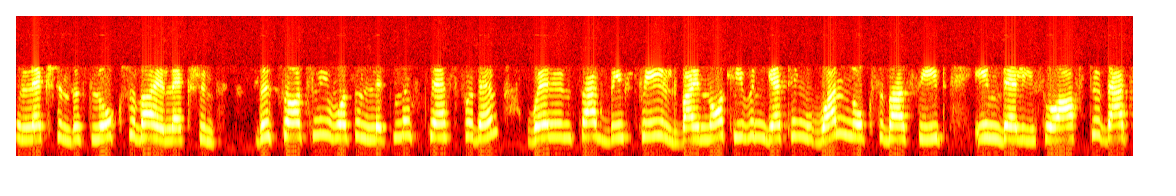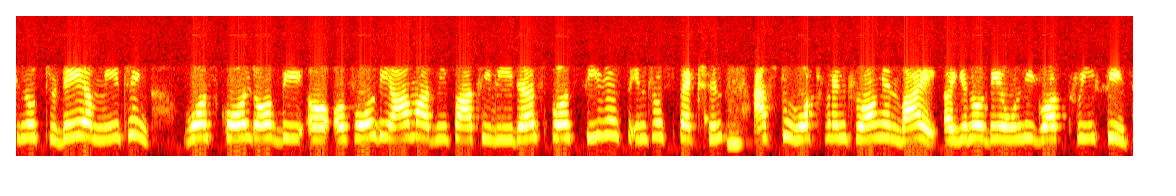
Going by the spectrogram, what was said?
election, this Lok Sabha election. This certainly was a litmus test for them, where in fact they failed by not even getting one Lok Sabha seat in Delhi. So after that, you know, today a meeting was called of the uh, of all the Aam Aadmi Party leaders for serious introspection as to what went wrong and why. Uh, you know, they only got three seats.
